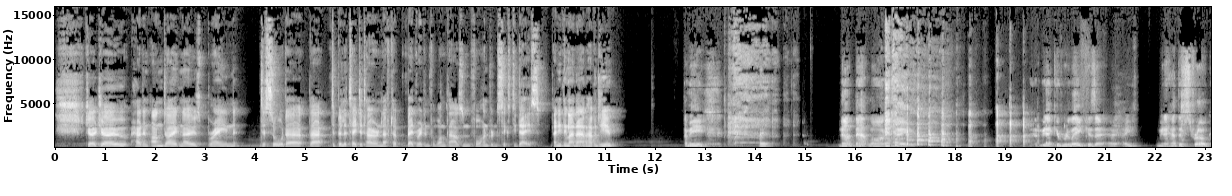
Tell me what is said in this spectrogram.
JoJo had an undiagnosed brain disorder that debilitated her and left her bedridden for 1,460 days. Anything like that ever happened to you? I mean, I, not that long. I, I mean, I could relate because I, I, I, mean, I had the stroke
